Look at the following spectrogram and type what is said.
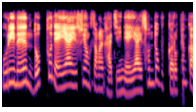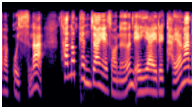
우리는 높은 AI 수용성을 가진 AI 선도 국가로 평가받고 있으나 산업 현장에서는 AI를 다양한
